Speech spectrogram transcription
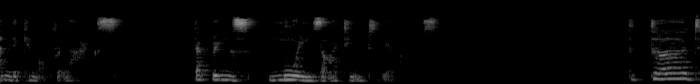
and they cannot relax. That brings more anxiety into their lives. The third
